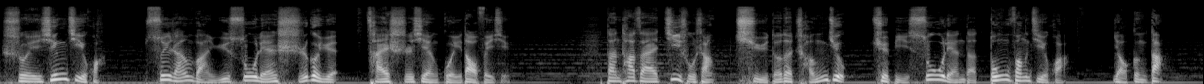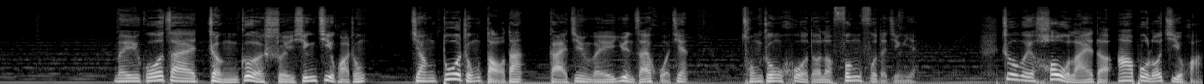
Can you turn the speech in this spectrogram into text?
水星计划虽然晚于苏联十个月。才实现轨道飞行，但他在技术上取得的成就却比苏联的东方计划要更大。美国在整个水星计划中，将多种导弹改进为运载火箭，从中获得了丰富的经验，这为后来的阿波罗计划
